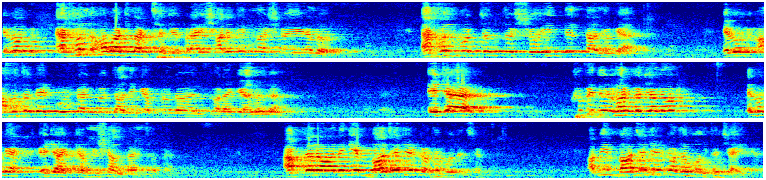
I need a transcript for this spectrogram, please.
এবং এখন অবাক লাগছে যে প্রায় সাড়ে তিন মাস হয়ে গেল। এখন পর্যন্ত শহীদদের তালিকা এবং আহতদের পূর্ণাঙ্গ তালিকা প্রণয়ন করা গেল না। এটা খুবই দুর্ভাগ্যজনক এবং এটা একটা বিশাল ব্যর্থতা। আপনারা অনেকে বাজেটের কথা বলেছেন। আমি বাজেটের কথা বলতে চাই না।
